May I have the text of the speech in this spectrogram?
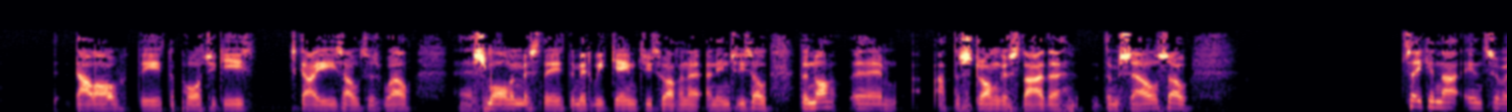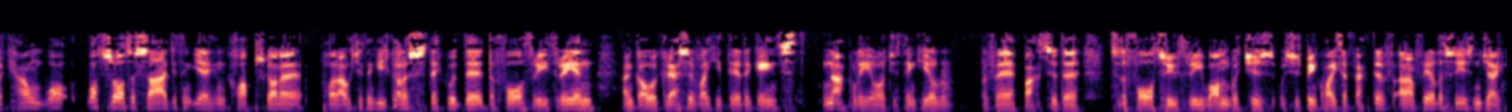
Dalot, the the Portuguese guy, he's out as well. Uh, Smalling missed the, the midweek game due to having a, an injury, so they're not um, at the strongest either themselves. So taking that into account, what what sort of side do you think Jurgen Klopp's going to put out? Do you think he's going to stick with the the four three three and and go aggressive like he did against Napoli, or do you think he'll revert back to the to the four two three one, which is which has been quite effective at Anfield this season, Jay?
